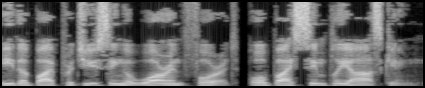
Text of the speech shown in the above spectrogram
either by producing a warrant for it, or by simply asking.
